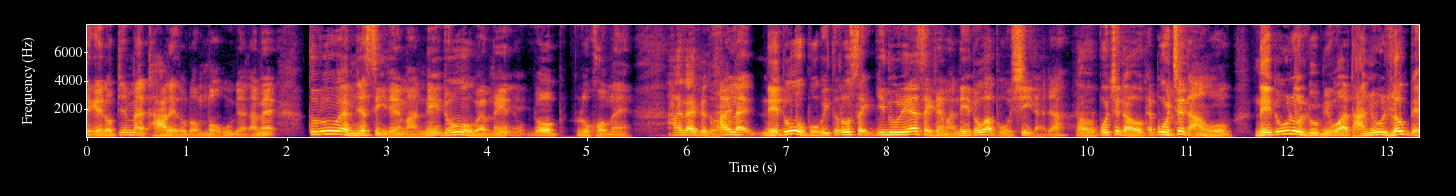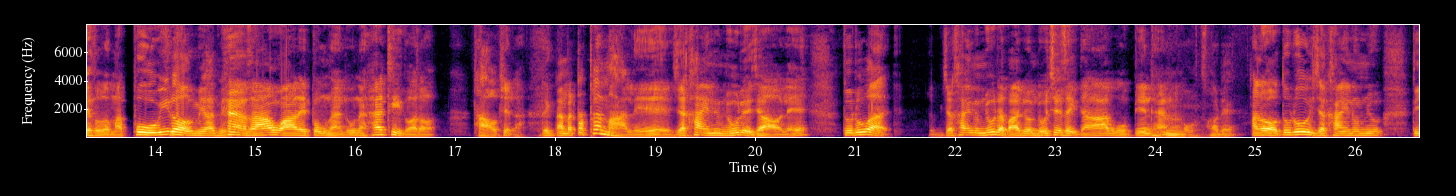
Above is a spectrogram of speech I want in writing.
တကယ်တော့ပြစ်မှတ်ထားတယ်လို့တော့မဟုတ်ဘူးဗျာဒါပေမဲ့သူတို့ရဲ့မျက်စိထဲမှာနေတိုးကိုပဲမင်းပြောဘယ်လိုခေါ်မလဲ highlight ဖြစ်သွား highlight နေတိုးကိုပို့ပြီးသူတို့စိတ်ပြည်သူတွေရဲ့စိတ်ထဲမှာနေတိုးကပိုရှိတာဗျာဒါပိုချစ်တာဟုတ်အပိုချစ်တာကိုနေတိုးလိုလူမျိုးကဒါမျိုးလှုပ်တယ်ဆိုတော့မှပို့ပြီးတော့ပုံများဖြစ်ခံစားွားတဲ့ပုံစံမျိုးနဲ့ဟတ်ထိသွားတော့ ဒါကိုဖြစ်တာတကယ်ဒါပေမဲ့တစ်ဖက်မှာလည်းရခိုင်လူမျိုးတွေကြောက်လဲသူတို့ကရခိုင်လူမျိုးတွေဘာပြောမျိုးချစ်စိတ်ဒါကိုပြင်းထန်တာပေါ့ဟုတ်တယ်အဲ့တော့သူတို့ရခိုင်လူမျိုးဒီ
